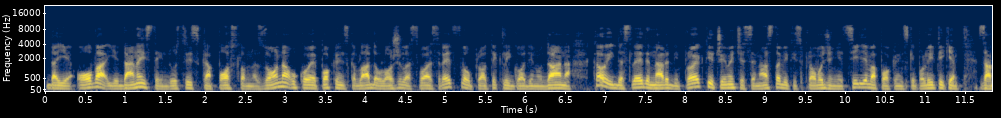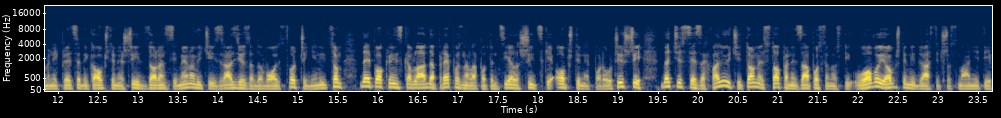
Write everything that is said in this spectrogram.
da je ova 11. industrijska poslovna zona u kojoj je pokrajinska vlada uložila svoja sredstva u proteklih godinu dana, kao i da slede naredni projekti čime će se nastaviti sprovođenje ciljeva pokrajinske politike. Zamenik predsednika opštine Šid Zoran Simenović je izrazio zadovoljstvo činjenicom da je pokrajinska vlada prepoznala potencijal Šidske opštine, poručivši da će se, zahvaljujući tome, stopa nezaposlenosti zaposlenosti u ovoj opštini drastično smanjiti.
